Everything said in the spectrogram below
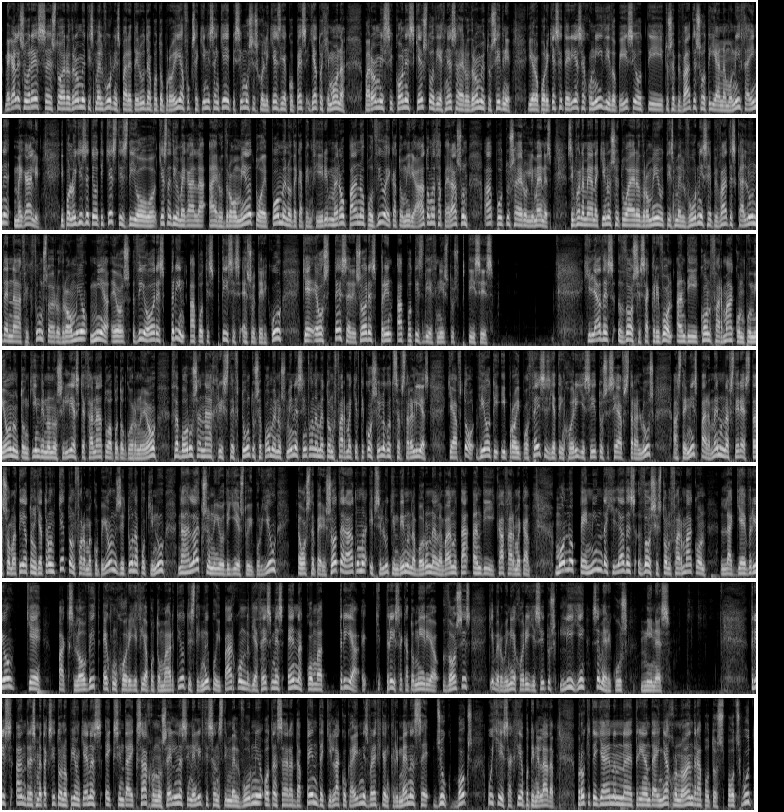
Μεγάλες ουρέ ε, στο αεροδρόμιο της Μελβούρνης παρατηρούνται από το πρωί, αφού ξεκίνησαν και επισήμως οι σχολικές διακοπές για το χειμώνα. Παρόμοιες εικόνες και στο Διεθνές Αεροδρόμιο του Σίδνη. Οι αεροπορικές εταιρείες έχουν ήδη ειδοποιήσει ότι τους επιβάτες ότι η αναμονή θα είναι μεγάλη. Υπολογίζεται ότι και, στις δύο, και στα δύο μεγάλα αεροδρόμια το επόμενο 15 μέρο πάνω από 2 εκατομμύρια άτομα θα περάσουν από τους αερολιμένες. Σύμφωνα με ανακοίνωση του αεροδρομίου της Μελβούρνης, οι επιβάτες καλούνται να αφιχθούν στο αεροδρόμιο μία έως δύο ώρες πριν από τις πτήσεις εσωτερικού και έως τέσσερις ώρες πριν από τις διεθνείς τους πτήσεις. Χιλιάδες δόσεις ακριβών αντιοικών φαρμάκων που μειώνουν τον κίνδυνο νοσηλείας και θανάτου από τον κορονοϊό θα μπορούσαν να αχρηστευτούν τους επόμενους μήνες σύμφωνα με τον Φαρμακευτικό Σύλλογο της Αυστραλίας. Και αυτό διότι οι προποθέσει για την χορήγησή τους σε Αυστραλούς ασθενείς παραμένουν αυστηρές. Τα σωματεία των γιατρών και των φαρμακοποιών ζητούν από κοινού να αλλάξουν οι οδηγίες του Υπουργείου ώστε περισσότερα άτομα υψηλού κινδύνου να μπορούν να λαμβάνουν τα αντιϊκά φάρμακα. Μόνο 50.000 δόσεις των φαρμάκων Λαγκέβριο και Paxlovid έχουν χορηγηθεί από το Μάρτιο τη στιγμή που υπάρχουν διαθέσιμες 1,3 εκατομμύρια δόσεις και η ημερομηνία χορήγησή τους λίγη σε μερικούς μήνες. Τρεις άντρες, μεταξύ των οποίων και ένας 66χρονο Έλληνας, συνελήφθησαν στη Μελβούρνη όταν 45 κιλά κοκαίνης βρέθηκαν κρυμμένα σε jukebox που είχε εισαχθεί από την Ελλάδα. Πρόκειται για έναν 39χρονο άντρα από το Spotswood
